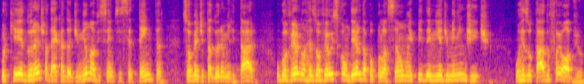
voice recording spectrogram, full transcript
porque durante a década de 1970, sob a ditadura militar, o governo resolveu esconder da população uma epidemia de meningite. O resultado foi óbvio:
